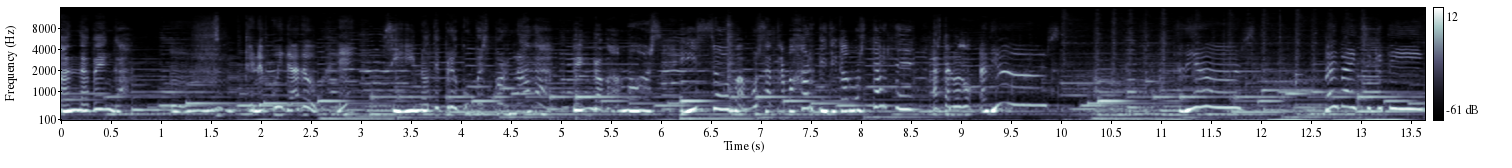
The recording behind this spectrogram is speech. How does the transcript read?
Anda, venga. Mm, Tened cuidado, ¿vale? Sí, no te preocupes por nada. Venga, vamos. Iso, vamos a trabajar, que llegamos tarde. Hasta luego. Adiós. Adiós. Bye, bye, chiquitín.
